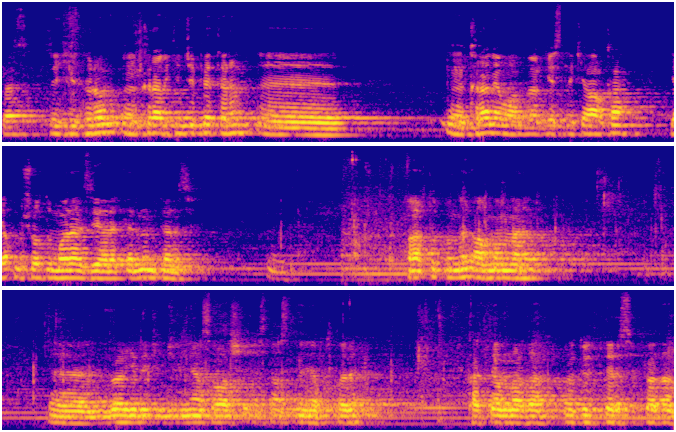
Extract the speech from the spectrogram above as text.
Gazetedeki durum, e, Kral 2. Peter'ın e, e, Kraljevo bölgesindeki halka yapmış olduğu moral ziyaretlerinden bir tanesi. Artık bunlar Almanların e, bölgedeki 2. Dünya Savaşı esnasında yaptıkları katliamlardan, öldürdükleri Sırplardan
